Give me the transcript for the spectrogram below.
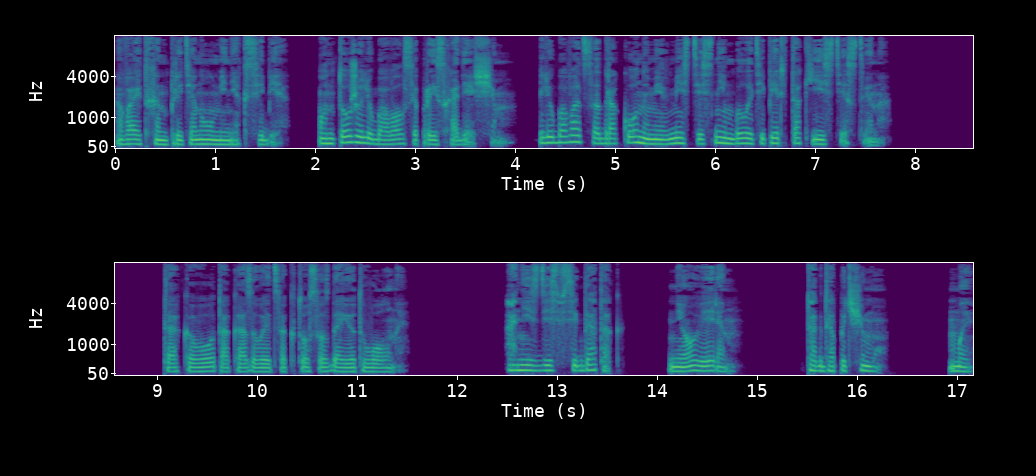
Вайтхен притянул меня к себе. Он тоже любовался происходящим. Любоваться драконами вместе с ним было теперь так естественно. Так вот, оказывается, кто создает волны. Они здесь всегда так? Не уверен. Тогда почему? Мы,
